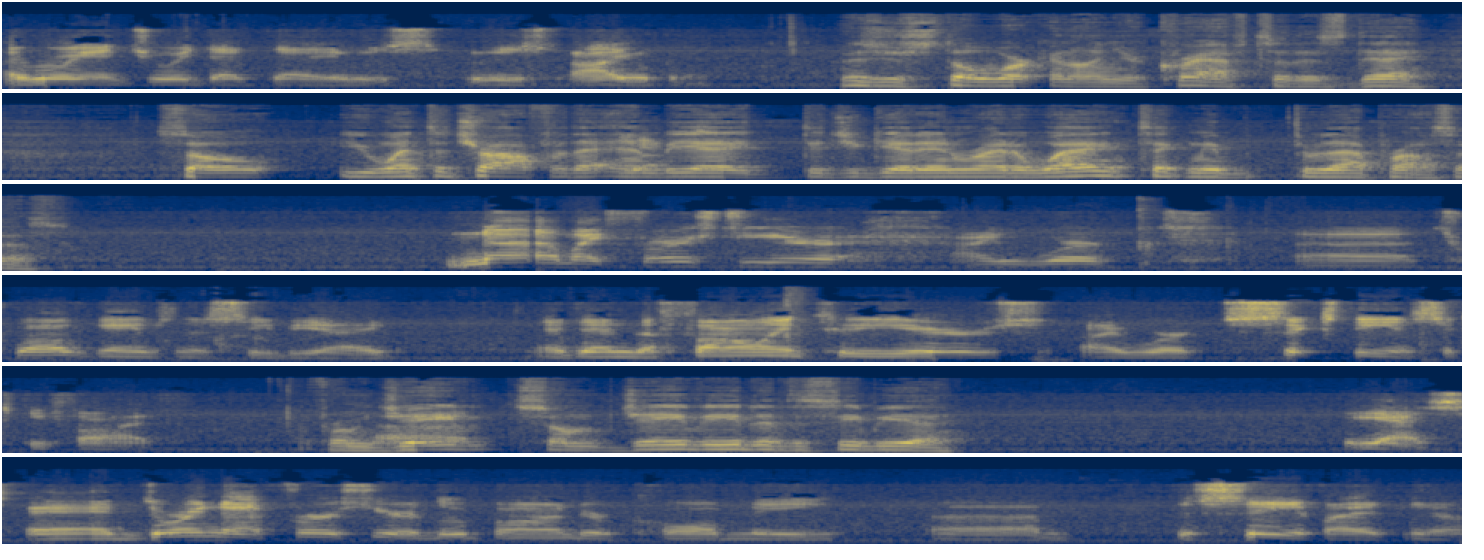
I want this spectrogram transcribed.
I really enjoyed that day. It was it was eye opening. Because you're still working on your craft to this day. So you went to trial for the NBA. Did you get in right away? Take me through that process. No, my first year I worked uh, 12 games in the CBA, and then the following two years I worked 60 and 65. From J, uh, some JV to the CBA. Yes, and during that first year, Lou Bonder called me um, to see if I, you know,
